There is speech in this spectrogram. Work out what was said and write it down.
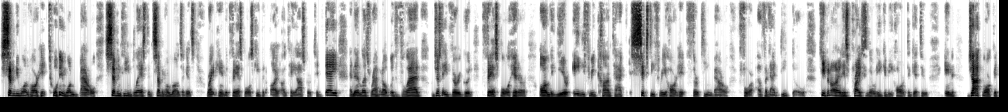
71 hard hit, 21 barrel, 17 blast, and 7 home runs against right handed fastballs. Keep an eye on Teoscar today. And then let's wrap it up with Vlad, just a very good fastball hitter on the year 83 contact, 63 hard hit, 13 barrel for Vladito. Keep an eye on his pricing, though. He can be hard to get to in jock market.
